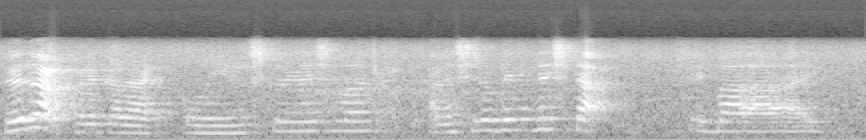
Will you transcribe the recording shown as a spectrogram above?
それではこれから応援よろしくお願いします。荒城紅でした。バイバーイ。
